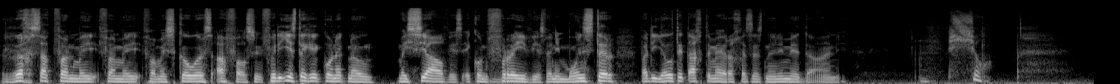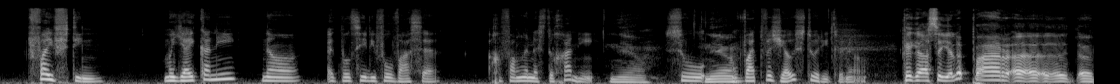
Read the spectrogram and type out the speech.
rugsak van my van my van my skouers afval. So vir die eerste keer kon ek nou myself wees. Ek kon vry wees want die monster wat die hele tyd agter my rug is is nou nie meer daar nie. Sjoe. 15. Maar jy kan nie na ek wil sê die volwasse gevangenis toe gaan nie. Ja. So ja. wat was jou storie toe nou? Kyk, daar's 'n hele paar uh uh, uh,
